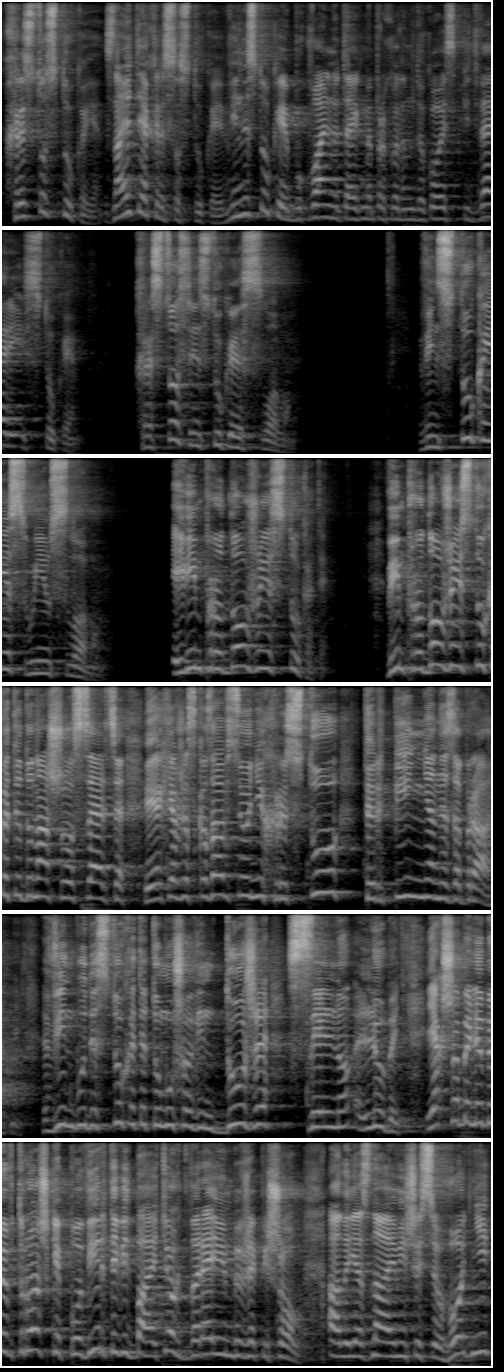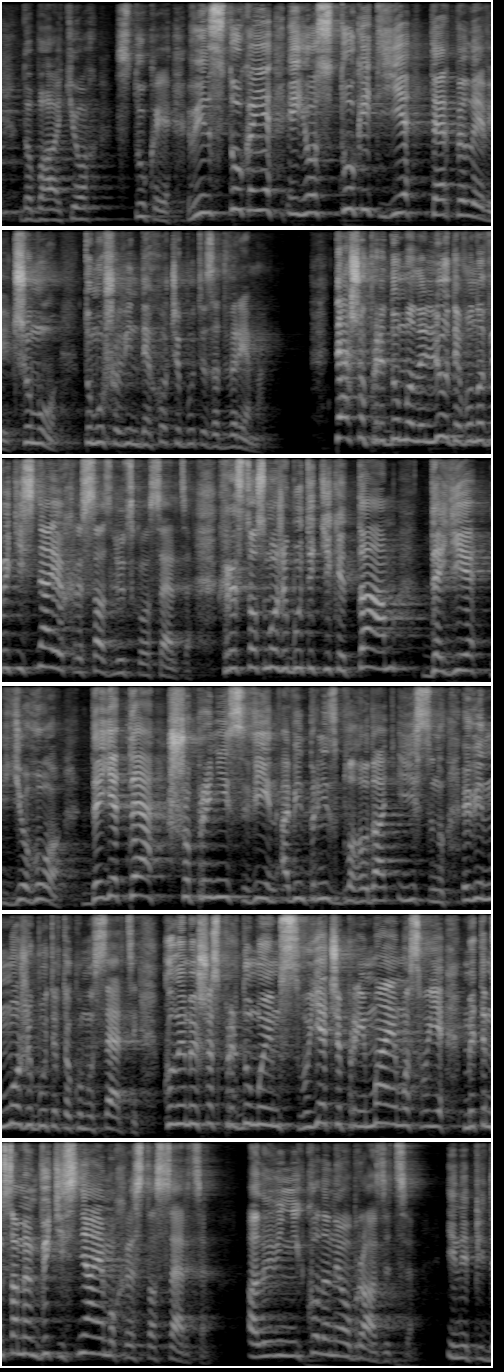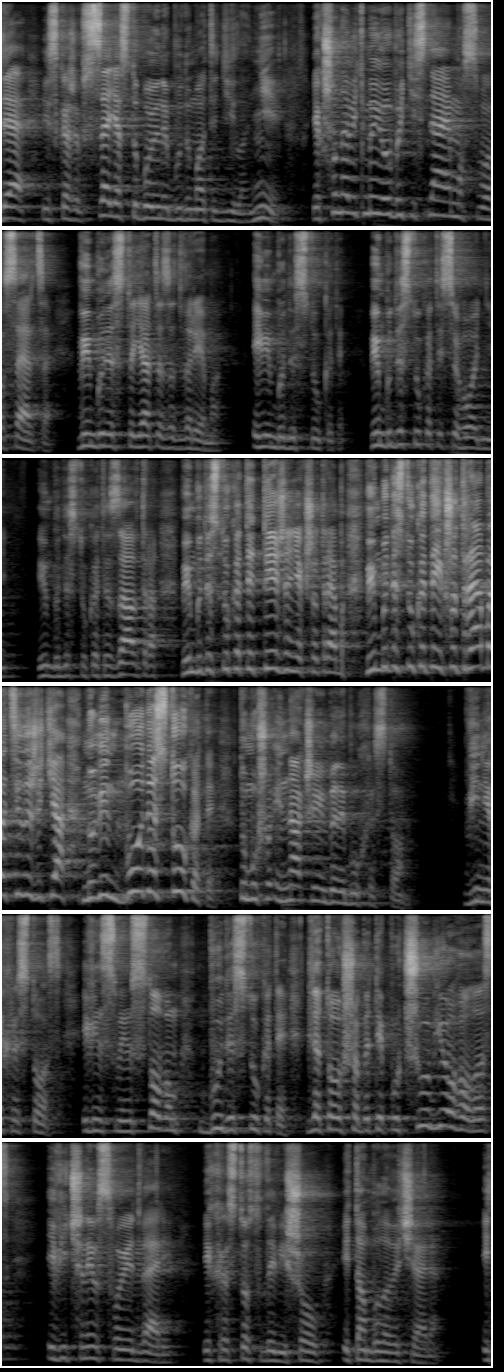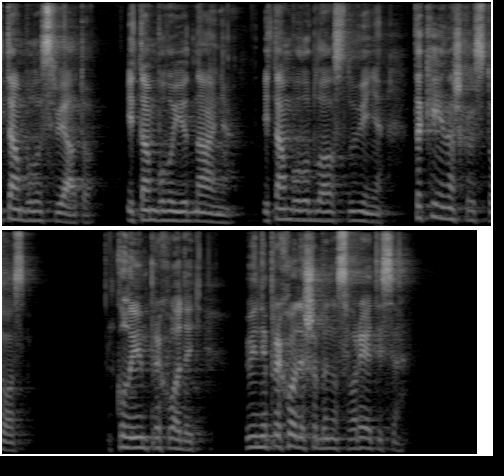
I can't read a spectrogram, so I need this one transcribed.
Христос стукає. Знаєте, як Христос стукає? Він не стукає буквально так, як ми приходимо до когось під двері і стукаємо. Христос Він стукає словом. Він стукає своїм словом. І Він продовжує стукати. Він продовжує стукати до нашого серця. І як я вже сказав сьогодні, Христу терпіння не забрати. Він буде стукати, тому що Він дуже сильно любить. Якщо би любив трошки, повірте, від багатьох дверей він би вже пішов. Але я знаю, він ще сьогодні до багатьох стукає. Він стукає, і його стукіт є терпеливий. Чому? Тому що він не хоче бути за дверима. Те, що придумали люди, воно витісняє Христа з людського серця. Христос може бути тільки там, де є Його, де є те, що приніс Він, а Він приніс благодать і істину. І Він може бути в такому серці. Коли ми щось придумуємо своє чи приймаємо своє, ми тим самим витісняємо Христа з серця. Але Він ніколи не образиться і не піде і скаже, все, я з тобою не буду мати діла. Ні. Якщо навіть ми його витісняємо з свого серця, він буде стояти за дверима і він буде стукати. Він буде стукати сьогодні, він буде стукати завтра, він буде стукати тиждень, якщо треба. Він буде стукати, якщо треба, ціле життя. але він буде стукати, тому що інакше він би не був Христом. Він є Христос, і Він своїм словом буде стукати для того, щоб ти почув його голос і відчинив свої двері. І Христос туди війшов, і там була вечеря, і там було свято, і там було єднання, і там було благословення. Такий наш Христос. Коли Він приходить, Він не приходить, щоб насваритися.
